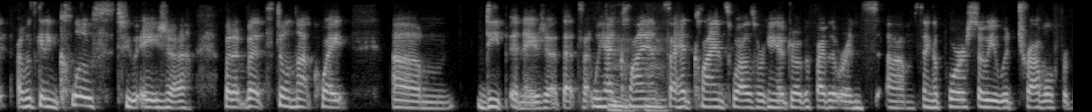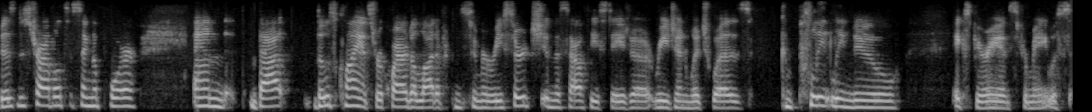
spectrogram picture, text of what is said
I was getting close to Asia, but but still not quite um, deep in Asia at that time. We had mm-hmm. clients. I had clients while I was working at Droga5 that were in um, Singapore, so we would travel for business travel to Singapore, and that those clients required a lot of consumer research in the Southeast Asia region, which was completely new experience for me. It was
